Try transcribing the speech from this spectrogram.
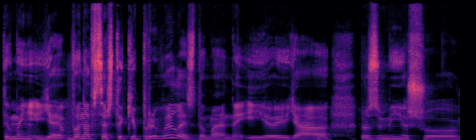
ти мені я, вона все ж таки привилась до мене, і я розумію, що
